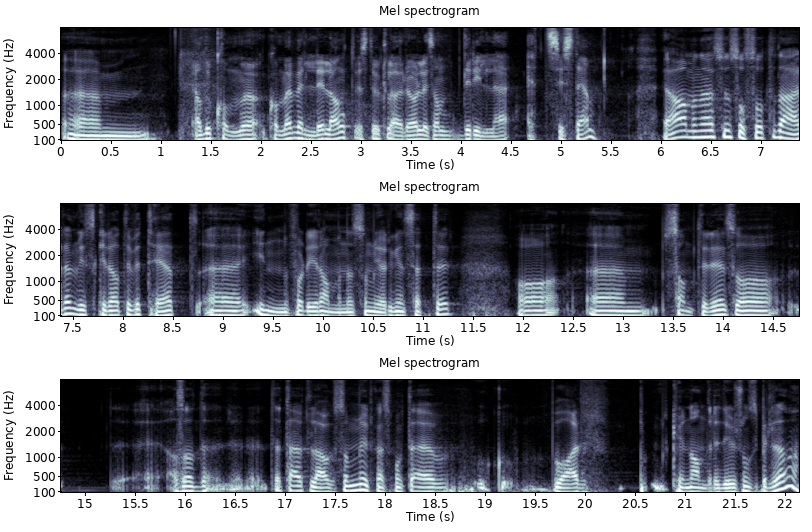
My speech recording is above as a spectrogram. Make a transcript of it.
Um, Ja, du kommer, kommer veldig langt hvis du klarer å liksom drille ett system. Ja, men jeg syns også at det er en viss kreativitet eh, innenfor de rammene som Jørgen setter. Og eh, samtidig så eh, Altså, det, dette er et lag som i utgangspunktet var kun andredivisjonsspillere. da.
